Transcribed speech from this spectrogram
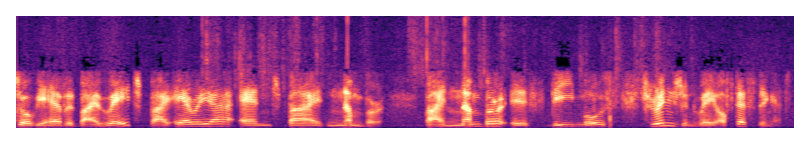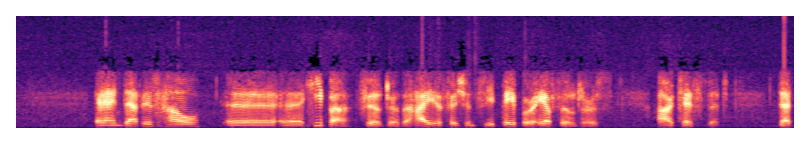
So we have it by weight, by area, and by number. By number is the most stringent way of testing it. And that is how uh, uh, HEPA filter, the high efficiency paper air filters, are tested. That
